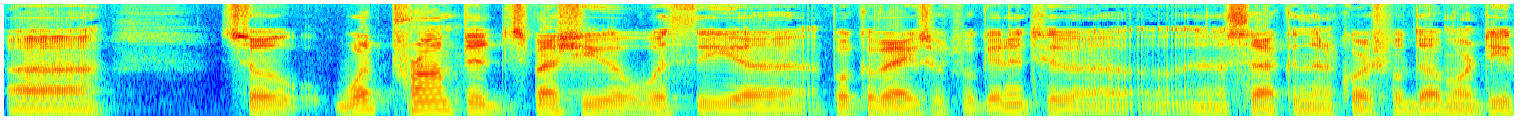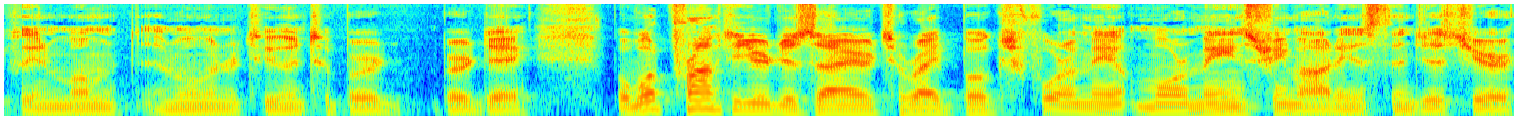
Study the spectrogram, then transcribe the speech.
Uh, so, what prompted, especially with the uh, Book of Eggs, which we'll get into uh, in a second, and of course we'll delve more deeply in a moment, in a moment or two into Bird Bird Day. But what prompted your desire to write books for a ma- more mainstream audience than just your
